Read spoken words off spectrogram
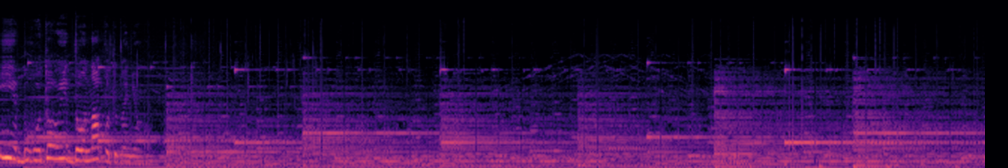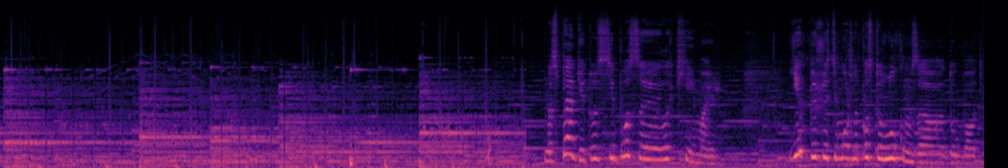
і був готовий до нападу на нього. Насправді тут всі боси легкі майже. Їх більшості можна просто луком задовбати.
